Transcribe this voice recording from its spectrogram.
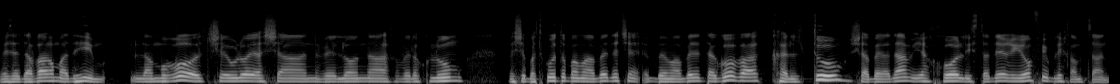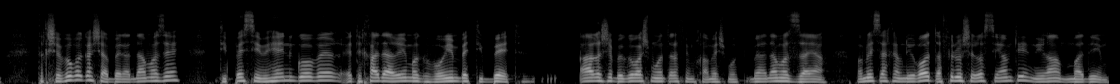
וזה דבר מדהים. למרות שהוא לא ישן ולא נח ולא כלום, ושבדקו אותו במעבדת, ש... במעבדת הגובה, קלטו שהבן אדם יכול להסתדר יופי בלי חמצן. תחשבו רגע שהבן אדם הזה טיפס עם הנגובר את אחד הערים הגבוהים בטיבט, הר שבגובה 8,500. בן אדם הזיה. ממליץ לכם לראות, אפילו שלא סיימתי, נראה מדהים.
